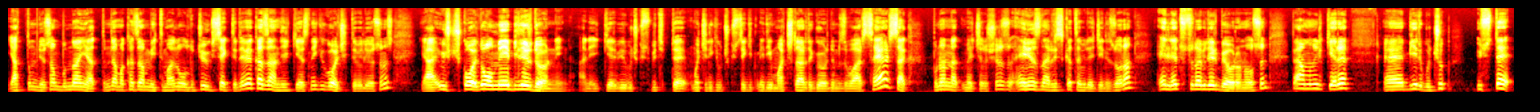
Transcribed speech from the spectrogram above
Yattım diyorsan bundan yattım de ama kazanma ihtimali oldukça yüksektir de ve kazandı ilk yarısında 2 gol çıktı biliyorsunuz. Yani 3 gol de olmayabilirdi örneğin. Hani ilk yarı 1.5 üst bitip de maçın 2.5 üste gitmediği maçlar da gördüğümüzü varsayarsak bunu anlatmaya çalışıyoruz. En azından risk atabileceğiniz oran elle tutulabilir bir oran olsun. Ben bunu ilk yarı e, bir buçuk üste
